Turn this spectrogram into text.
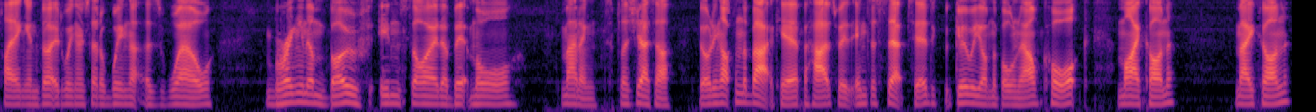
playing inverted winger instead of winger as well. Bringing them both inside a bit more. Manning to Placheta. Building up from the back here, perhaps, but intercepted. Guéhi on the ball now. Cork. Maicon. Macon.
